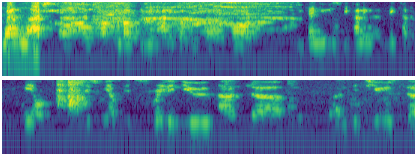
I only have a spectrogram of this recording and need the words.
well actually uh, i'm talking about the mechanical uh, part you can use mechanical mechanical wheels. These wheels it's really new and, uh, and it's used uh,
